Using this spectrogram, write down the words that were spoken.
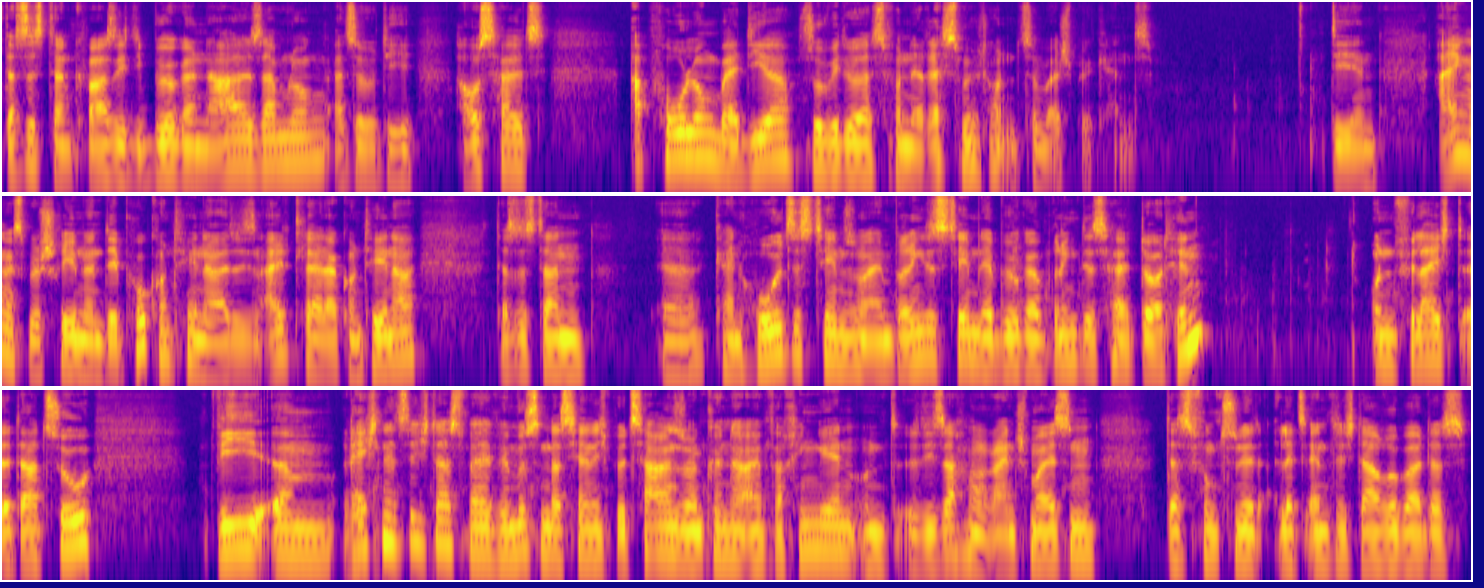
Das ist dann quasi die bürgernahe Sammlung, also die Haushaltsabholung bei dir, so wie du das von der Restmülltonne zum Beispiel kennst. Den eingangs beschriebenen Depotcontainer, also diesen Altkleidercontainer, das ist dann äh, kein Hohlsystem, sondern ein Bringsystem. Der Bürger bringt es halt dorthin. Und vielleicht äh, dazu, wie ähm, rechnet sich das? Weil wir müssen das ja nicht bezahlen, sondern können da einfach hingehen und äh, die Sachen reinschmeißen. Das funktioniert letztendlich darüber, dass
